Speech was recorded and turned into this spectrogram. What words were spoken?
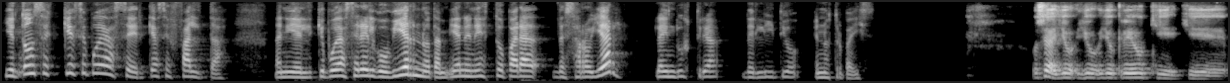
Y entonces, ¿qué se puede hacer? ¿Qué hace falta, Daniel? ¿Qué puede hacer el gobierno también en esto para desarrollar la industria del litio en nuestro país? O sea, yo, yo, yo creo que, que,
